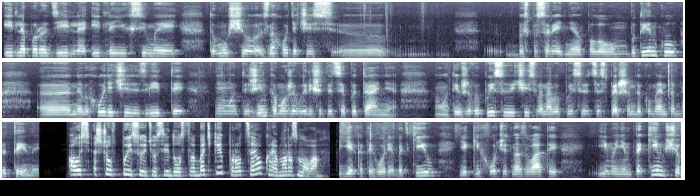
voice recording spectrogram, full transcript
і для породілля, і для їх сімей, тому що, знаходячись е, безпосередньо в пологовому будинку, е, не виходячи звідти, от, жінка може вирішити це питання. От, і вже виписуючись, вона виписується з першим документом дитини. А ось що вписують у свідоцтва батьки, про це окрема розмова. Є категорія батьків, які хочуть назвати іменем таким, щоб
